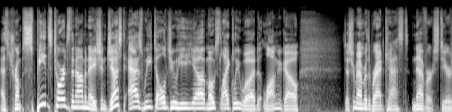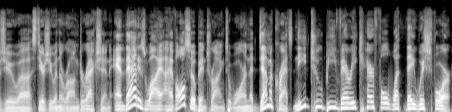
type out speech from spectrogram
as Trump speeds towards the nomination, just as we told you he uh, most likely would long ago. Just remember, the BradCast never steers you uh, steers you in the wrong direction, and that is why I have also been trying to warn that Democrats need to be very careful what they wish for.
